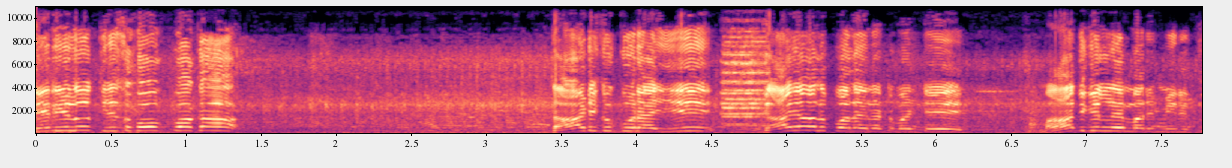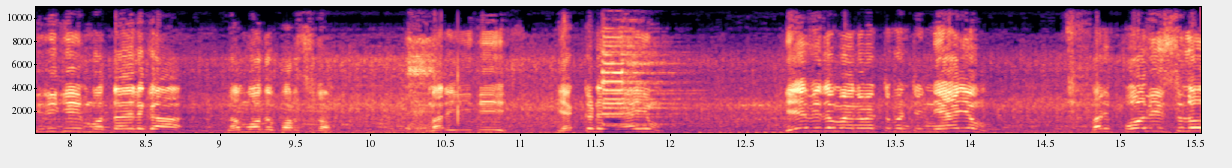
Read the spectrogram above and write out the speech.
చర్యలు తీసుకోకపోక దాడికి గురయ్యి గాయాలు పాలైనటువంటి మాదిగల్నే మరి మీరు తిరిగి ముద్దాయిలుగా నమోదుపరచడం. మరి ఇది ఎక్కడ న్యాయం? ఏ విధమైనటువంటి న్యాయం? మరి పోలీసులు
